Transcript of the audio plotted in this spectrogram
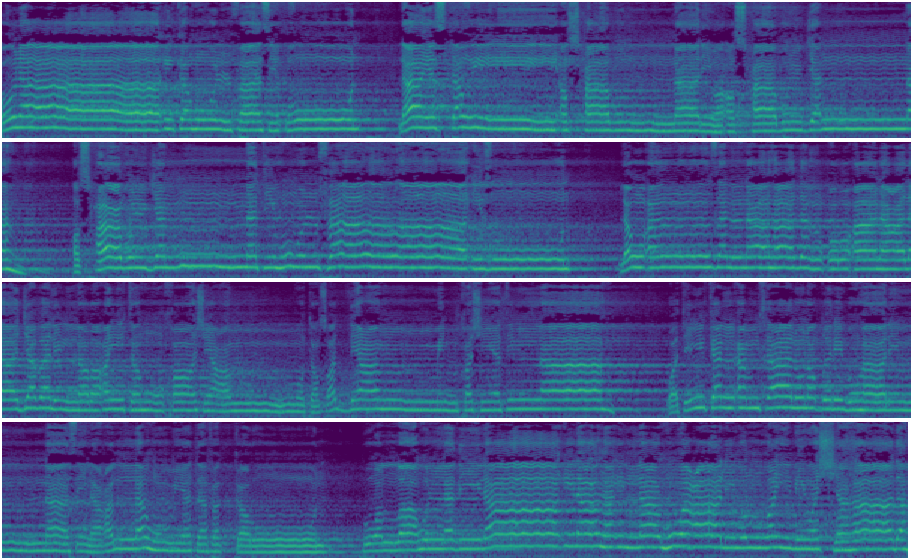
أولئك هم الفاسقون لا يستوي أصحاب النار وأصحاب الجنة أصحاب الجنة هم الفائزون لو أنزلنا هذا القرآن على جبل لرأيته خاشعا متصدعا من خشية الله. وتلك الأمثال نضربها للناس لعلهم يتفكرون. هو الله الذي لا إله إلا هو عالم الغيب والشهادة.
